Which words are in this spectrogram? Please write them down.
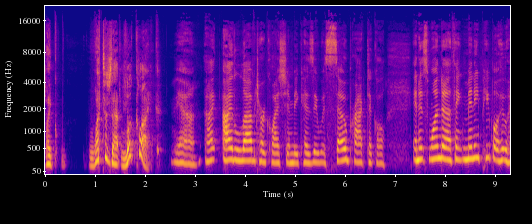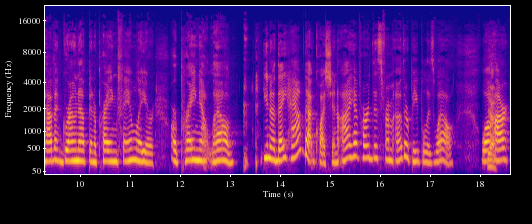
like what does that look like Yeah, I, I loved her question because it was so practical. And it's one that I think many people who haven't grown up in a praying family or, or praying out loud, you know, they have that question. I have heard this from other people as well. Well, Yeah. our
